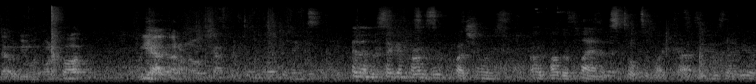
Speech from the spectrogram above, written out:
That would be one thought. But yeah, I don't know exactly. And then the second part of the question was, are other planets tilted like that? Was that your?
